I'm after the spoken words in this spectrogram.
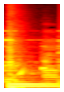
Bye.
